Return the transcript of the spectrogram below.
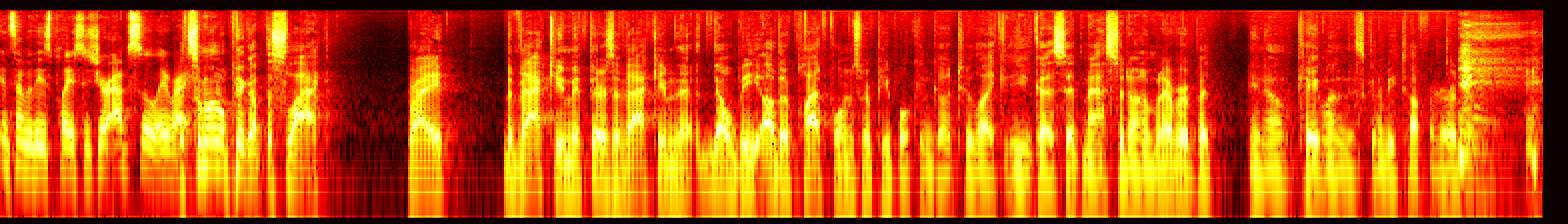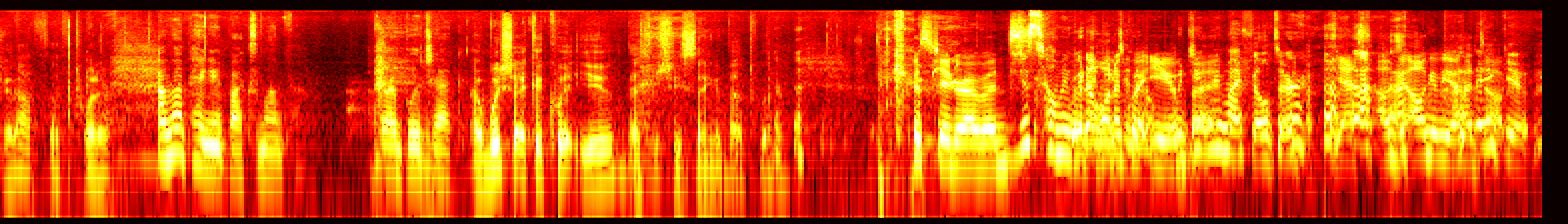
in some of these places. You're absolutely right. But someone will pick up the slack, right? The vacuum. If there's a vacuum, there'll be other platforms where people can go to, like you guys said, Mastodon or whatever. But you know, Caitlin, it's going to be tough for her to get off of Twitter. I'm not paying eight bucks a month for a blue check. I wish I could quit you. That's what she's saying about Twitter. Christine Romans. Just tell me we what don't want to quit you. Would you be my filter? yes, I'll, I'll, give you a heads Thank up. Thank you.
